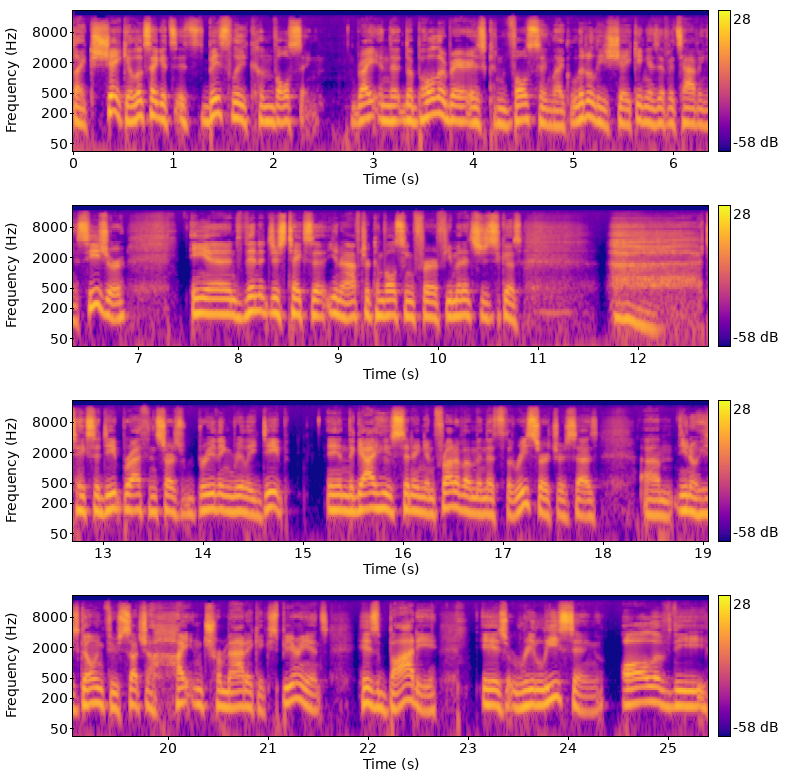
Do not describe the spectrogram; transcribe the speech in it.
like shake. It looks like it's it's basically convulsing, right? And the, the polar bear is convulsing, like literally shaking as if it's having a seizure. And then it just takes a, you know, after convulsing for a few minutes, it just goes, takes a deep breath and starts breathing really deep. And the guy who's sitting in front of him, and that's the researcher, says, um, you know, he's going through such a heightened traumatic experience. His body is releasing all of the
